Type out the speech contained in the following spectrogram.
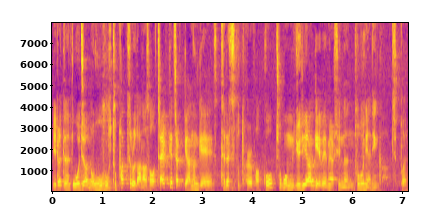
이럴 때는 오전, 오후 두 파트로 나눠서 짧게 짧게 하는 게 스트레스도 덜 받고 조금 유리하게 매매할 수 있는 부분이 아닌가 싶어요.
